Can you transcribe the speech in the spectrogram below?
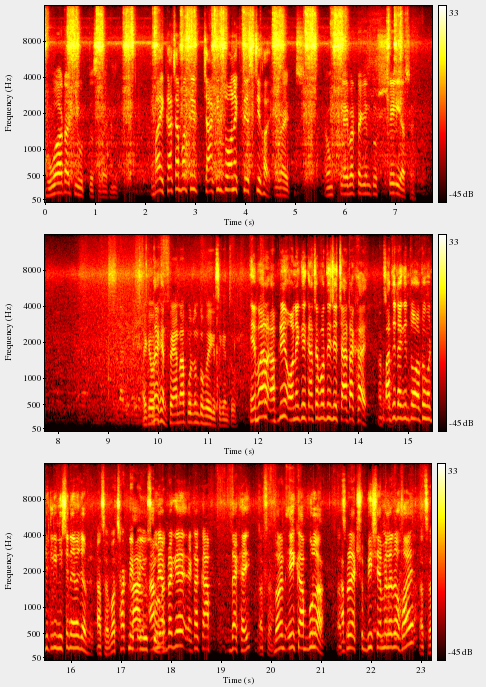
ধোয়াটা কি উঠতেছে দেখেন। ভাই কাঁচা পাতির চা কিন্তু অনেক টেস্টি হয়। রাইট এবং ফ্লেভারটা কিন্তু সেই একেবারে দেখেন। পর্যন্ত হয়ে গেছে কিন্তু। এবার আপনি অনেকে কাঁচা পাতি যে চাটা খায় আচ্ছা। পাতিটা কিন্তু নিচে নেমে যাবে। আচ্ছা বা ছাকনি আমি আপনাকে একটা কাপ দেখাই। আচ্ছা। ধরেন এই কাপগুলা আপনার এর হয় আচ্ছা।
